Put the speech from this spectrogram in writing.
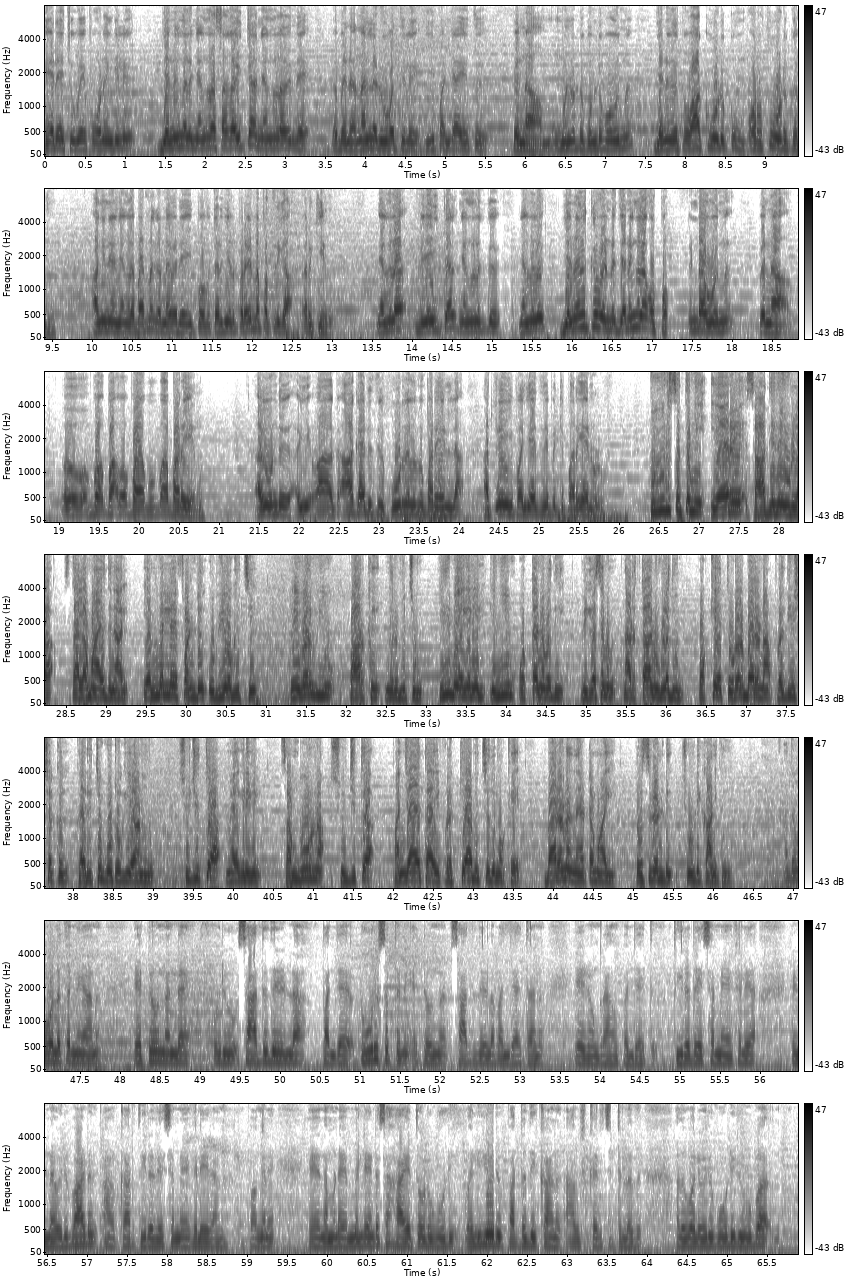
നേരെ ചൊവ്വേ പോകണമെങ്കിൽ ജനങ്ങൾ ഞങ്ങളെ സഹായിച്ചാൽ ഞങ്ങൾ അതിന്റെ പിന്നെ നല്ല രൂപത്തിൽ ഈ പഞ്ചായത്ത് പിന്നെ മുന്നോട്ട് കൊണ്ടുപോകുന്ന ജനങ്ങൾക്ക് വാക്ക് കൊടുക്കും ഉറപ്പ് കൊടുക്കുന്നു. അങ്ങനെയാണ് ഞങ്ങൾ ഭരണഘടനവരെ ഇപ്പോൾ തെരഞ്ഞെടുപ്പ് പ്രേരണ പത്രിക ഇറക്കിയത്. ഞങ്ങൾ വിജയിച്ചാൽ ഞങ്ങൾക്ക് ഞങ്ങൾ ജനങ്ങൾക്ക് വേണ്ട ജനങ്ങളെ ഒപ്പം ഉണ്ടാവുമെന്ന് പിന്നെ പറയുന്നു. അതുകൊണ്ട് ഈ ആ- കാര്യത്തിൽ കൂടുതലൊന്നും പറയാനില്ല. അത്രേ ഈ പഞ്ചായത്തിനെ പറ്റി പറയാനുള്ളൂ. ടൂറിസത്തിന് ഏറെ സാധ്യതയുള്ള സ്ഥലമായതിനാൽ എ ഫണ്ട് ഉപയോഗിച്ച് റിവർ വ്യൂ പാർക്ക് നിർമ്മിച്ചും ഈ മേഖലയിൽ ഇനിയും ഒട്ടനവധി വികസനം നടത്താനുള്ളതും ഒക്കെ തുടർഭരണ പ്രതീക്ഷക്ക് കരുത്തുകൂട്ടുകയാണെന്നും ശുചിത്വ മേഖലയിൽ സമ്പൂർണ ശുചിത്വ പഞ്ചായത്തായി പ്രഖ്യാപിച്ചതുമൊക്കെ ഭരണ നേട്ടമായി പ്രസിഡന്റ് ചൂണ്ടിക്കാണിക്കുന്നു. അതുപോലെ തന്നെയാണ് ഏറ്റവും നല്ല ഒരു സാധ്യതയുള്ള പഞ്ചായ ടൂറിസത്തിന് ഏറ്റവും സാധ്യതയുള്ള പഞ്ചായത്താണ് ഏഴോം ഗ്രാമപഞ്ചായത്ത്. തീരദേശ മേഖല ഉള്ള ഒരുപാട് ആൾക്കാർ തീരദേശ മേഖലയിലാണ്. അപ്പോൾ അങ്ങനെ നമ്മുടെ എം എൽ എയുടെ സഹായത്തോടു കൂടി വലിയൊരു പദ്ധതിക്കാണ് ആവിഷ്കരിച്ചിട്ടുള്ളത്. അതുപോലെ ഒരു കോടി രൂപ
